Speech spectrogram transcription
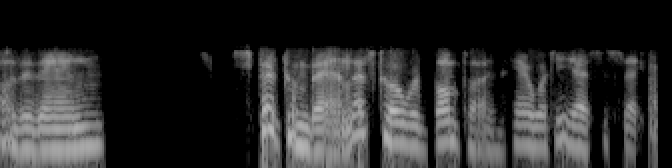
other than Spectrum Band. Let's go with Bumper and hear what he has to say.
